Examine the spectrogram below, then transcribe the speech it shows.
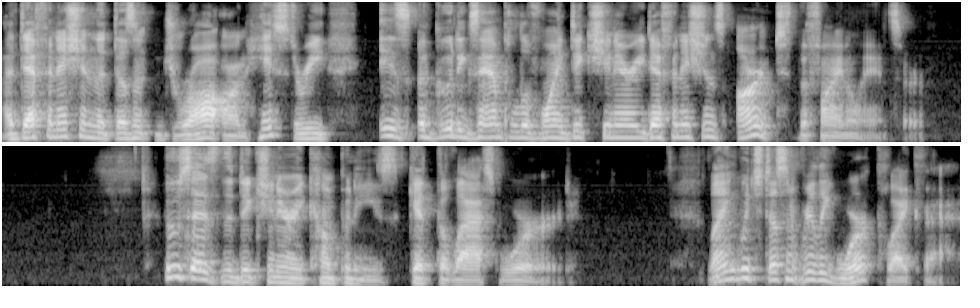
A definition that doesn't draw on history is a good example of why dictionary definitions aren't the final answer. Who says the dictionary companies get the last word? Language doesn't really work like that.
